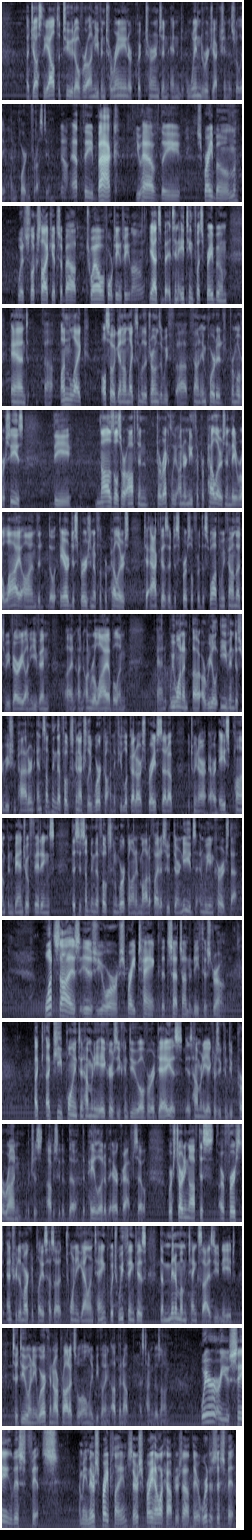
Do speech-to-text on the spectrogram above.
adjust the altitude over uneven terrain or quick turns and, and wind rejection is really important for us too. Now at the back you have the spray boom, which looks like it's about 12, 14 feet long. Yeah, it's, it's an 18 foot spray boom. And uh, unlike, also again, unlike some of the drones that we've uh, found imported from overseas, the nozzles are often directly underneath the propellers and they rely on the, the, air dispersion of the propellers to act as a dispersal for the swath. And we found that to be very uneven and, and, unreliable. And and we want a, a, real even distribution pattern and something that folks can actually work on. If you look at our spray setup between our, our ACE pump and banjo fittings, this is something that folks can work on and modify to suit their needs, and we encourage that. What size is your spray tank that sets underneath this drone? A, a, key point in how many acres you can do over a day is, is how many acres you can do per run, which is obviously the, the, the payload of the aircraft. So we're starting off this, our first entry to the marketplace has a 20 gallon tank, which we think is the minimum tank size you need to do any work, and our products will only be going up and up as time goes on. Where are you seeing this fits? I mean, there's spray planes, there's spray helicopters out there. Where does this fit?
